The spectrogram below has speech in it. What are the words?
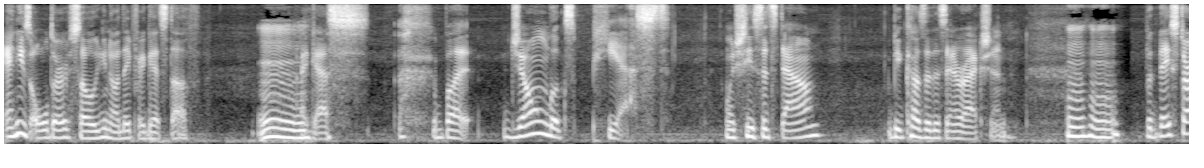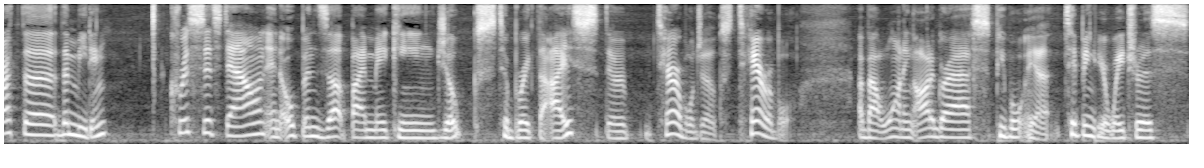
And he's older, so you know they forget stuff. I guess. But Joan looks pissed when she sits down because of this interaction. Mm-hmm. But they start the the meeting. Chris sits down and opens up by making jokes to break the ice. They're terrible jokes, terrible about wanting autographs, people, yeah, tipping your waitress.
